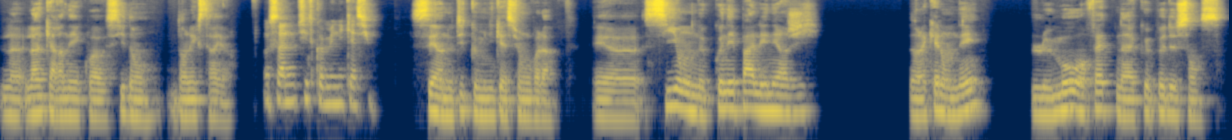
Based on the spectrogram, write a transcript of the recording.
l'incarner quoi aussi dans dans l'extérieur. C'est un outil de communication. C'est un outil de communication, voilà. Et euh, si on ne connaît pas l'énergie dans laquelle on est, le mot en fait n'a que peu de sens.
